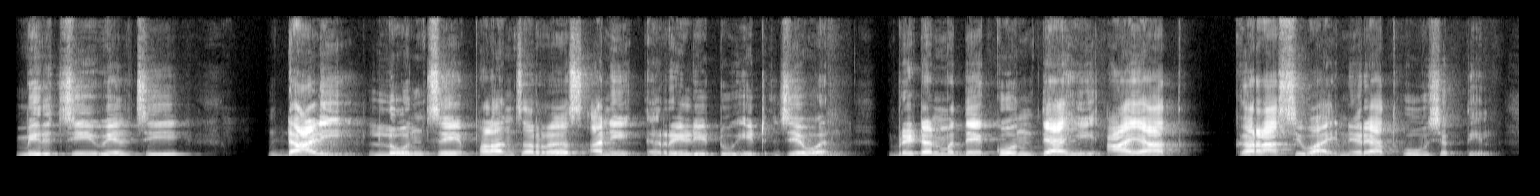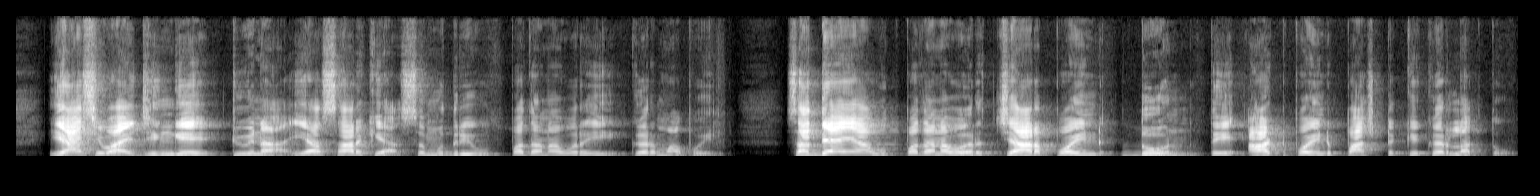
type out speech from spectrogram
मिरची वेलची डाळी लोणचे फळांचा रस आणि रेडी टू इट जेवण ब्रिटनमध्ये कोणत्याही आयात कराशिवाय निर्यात होऊ शकतील. याशिवाय झिंगे ट्युना यासारख्या समुद्री उत्पादनावरही कर माफ होईल. सध्या या उत्पादनावर चार पॉईंट दोन ते आठ पॉईंट पाच टक्के कर लागतो.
